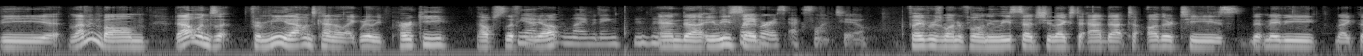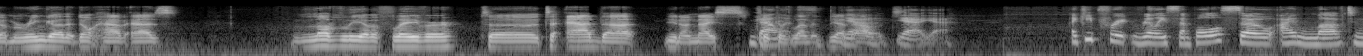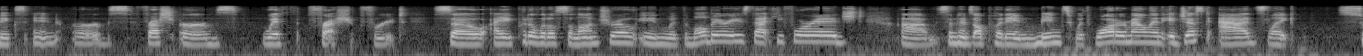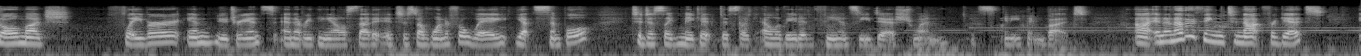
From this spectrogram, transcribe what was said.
the lemon balm, that one's, for me, that one's kind of like really perky, helps lift yeah, me up. enlivening. Mm -hmm. And uh, Elise the flavor said, is excellent too flavor is wonderful and elise said she likes to add that to other teas that maybe like the moringa that don't have as lovely of a flavor to to add that you know nice balance. kick of lemon yeah, yeah balance yeah yeah I keep fruit really simple, so I love to mix in herbs, fresh herbs with fresh fruit. So I put a little cilantro in with the mulberries that he foraged. Um, sometimes I'll put in mint with watermelon. It just adds like so much flavor and nutrients and everything else that it's just a wonderful way, yet simple, to just like make it this like elevated fancy dish when it's anything but. Uh, and another thing to not forget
